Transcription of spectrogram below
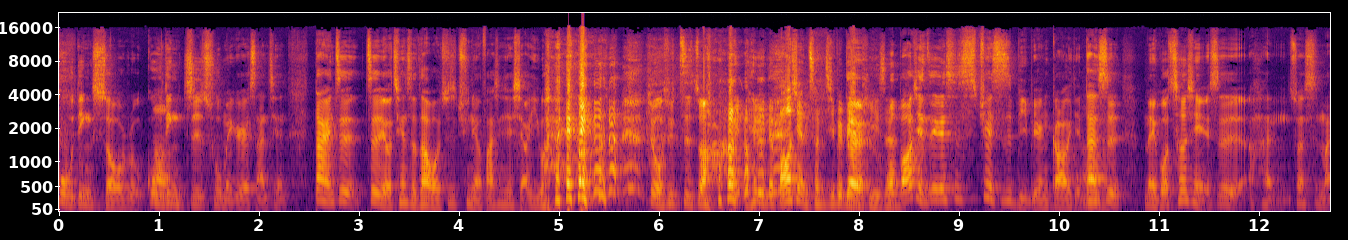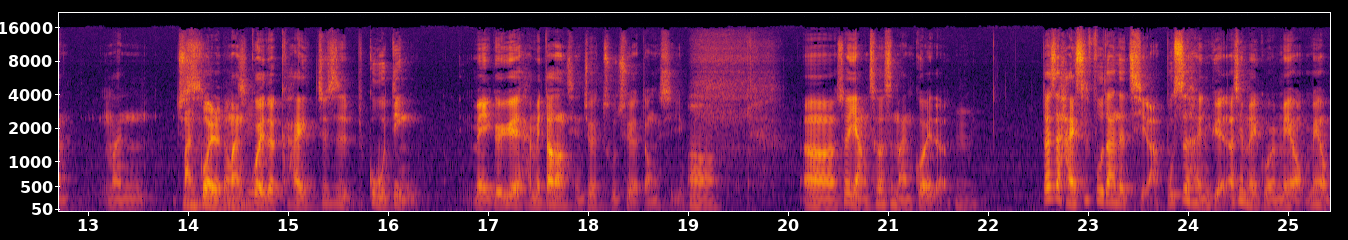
固 定收入、固定支出每个月三千。当然这这有牵扯到我，就是去年发生一些小意外，就我去自撞，你的保险成绩被别人提升。我保险这件事确实是比别人高一点，但是美国车险也是很算是蛮蛮蛮贵的东西，蛮贵的开就是固定每个月还没到账前就会出去的东西。哦。呃，所以养车是蛮贵的。嗯。但是还是负担得起啦，不是很远，而且美国人没有没有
